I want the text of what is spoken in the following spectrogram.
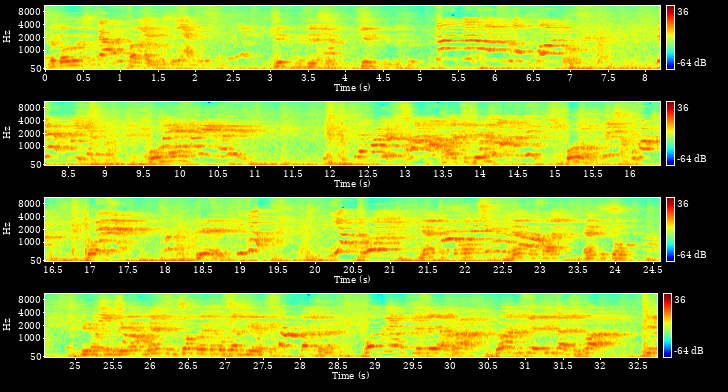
Готовы? Да. Активно. Чип кризечек, чип кризечек. О, мальчики. О, два, три. Оп, мяч ушел, мяч оставь, мяч ушел. Вперед, Андрей. Мяч ушел, поэтому сейчас девочки. Как же Вот девочки стоят. Раз, два, быстрее, передачи. Два, три,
